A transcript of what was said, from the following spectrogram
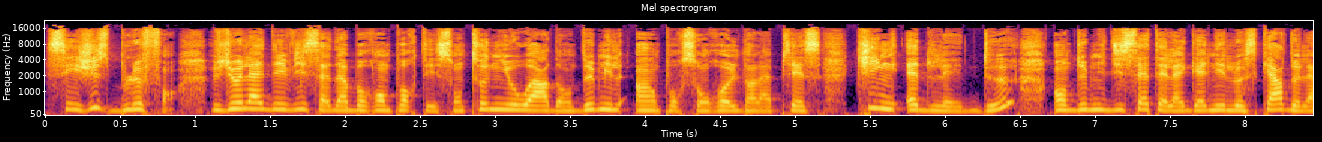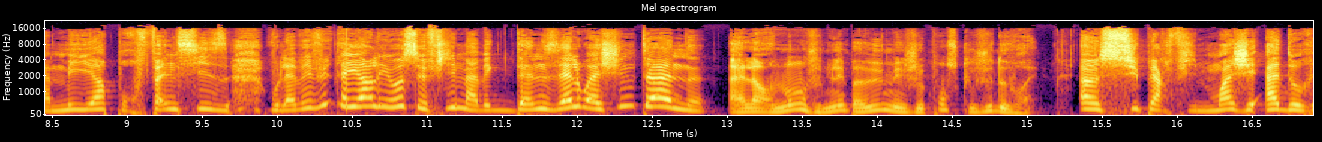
c'est juste bluffant. Viola Davis a d'abord remporté son Tony Award en 2001 pour son rôle dans la pièce King Hedley 2. En 2017, elle a gagné l'Oscar de la meilleure pour Fences. Vous l'avez vu d'ailleurs Léo ce film avec Denzel Washington? Alors non, je ne l'ai pas vu, mais je pense que je devrais. un super film. Moi, j'ai adoré.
